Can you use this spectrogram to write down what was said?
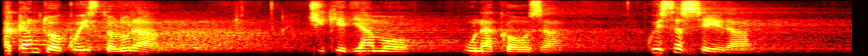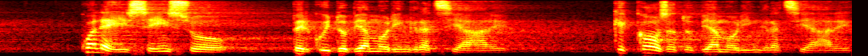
Accanto a questo allora ci chiediamo una cosa, questa sera qual è il senso per cui dobbiamo ringraziare? Che cosa dobbiamo ringraziare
